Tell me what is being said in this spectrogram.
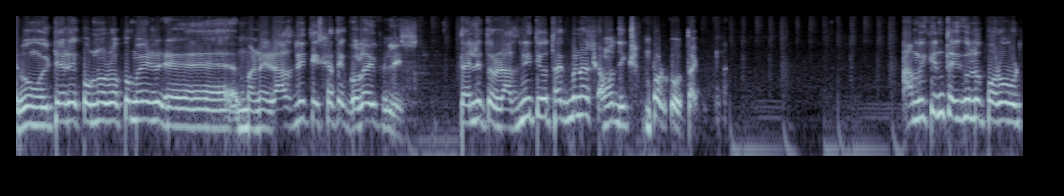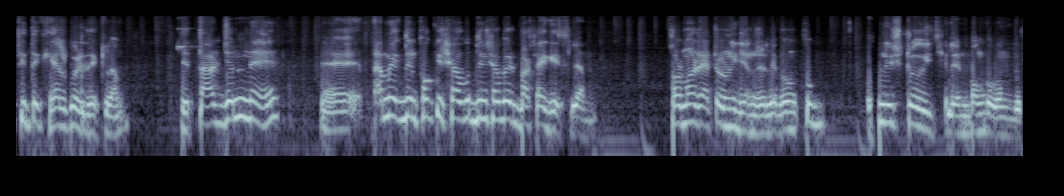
এবং ওইটারে কোনো রকমের মানে রাজনীতির সাথে গোলাই ফেলিস তাহলে তো রাজনীতিও থাকবে না, সামাজিক সম্পর্কও থাকবে না। আমি কিন্তু এগুলো পরবর্তীতে খেয়াল করে দেখলাম যে তার জন্যে আমি একদিন ফকির শাহাবুদ্দিন সাহেবের বাসায় গেছিলাম। ফর্মার অ্যাটর্নি জেনারেল এবং খুব ঘনিষ্ঠই ছিলেন বঙ্গবন্ধুর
